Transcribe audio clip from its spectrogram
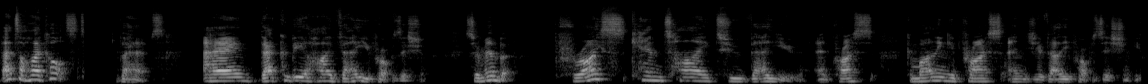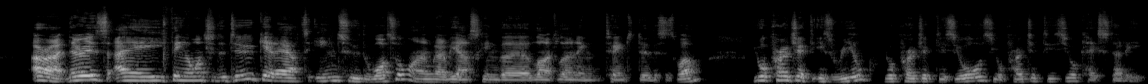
That's a high cost, perhaps. And that could be a high value proposition. So remember, price can tie to value and price combining your price and your value proposition. All right, there is a thing I want you to do. Get out into the wattle. I'm going to be asking the live learning team to do this as well. Your project is real. Your project is yours. Your project is your case study.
